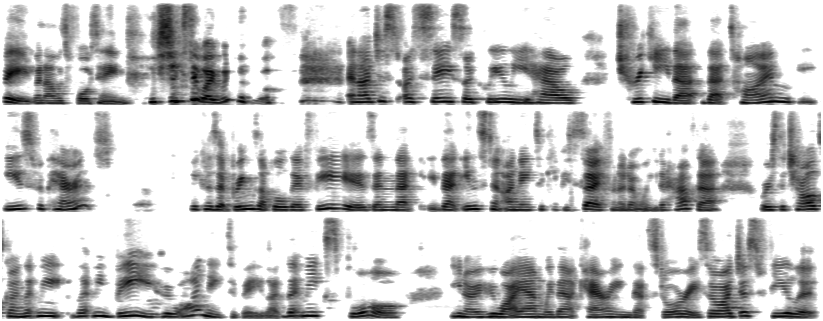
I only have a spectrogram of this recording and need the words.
be when I was 14. she's who I wish I was. And I just, I see so clearly how tricky that, that time is for parents because it brings up all their fears and that that instant i need to keep you safe and i don't want you to have that whereas the child's going let me let me be who i need to be like let me explore you know who i am without carrying that story so i just feel it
